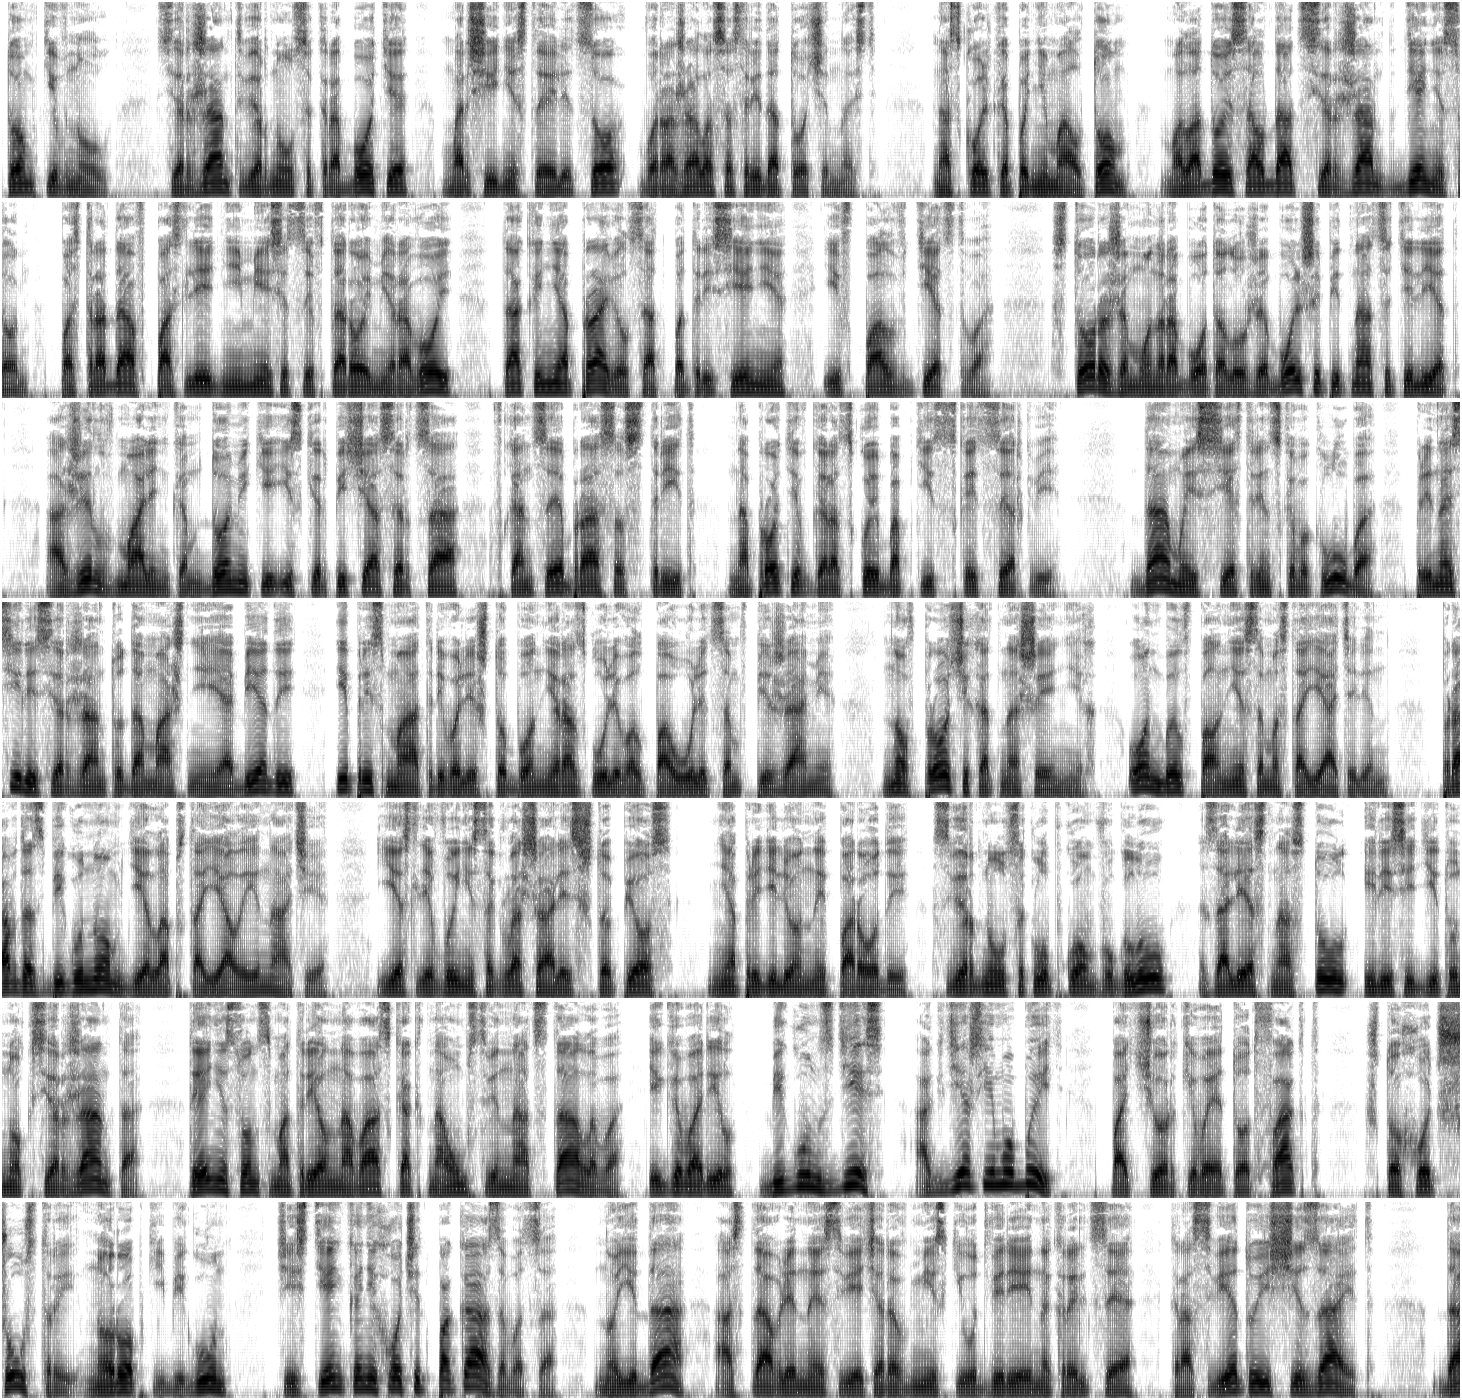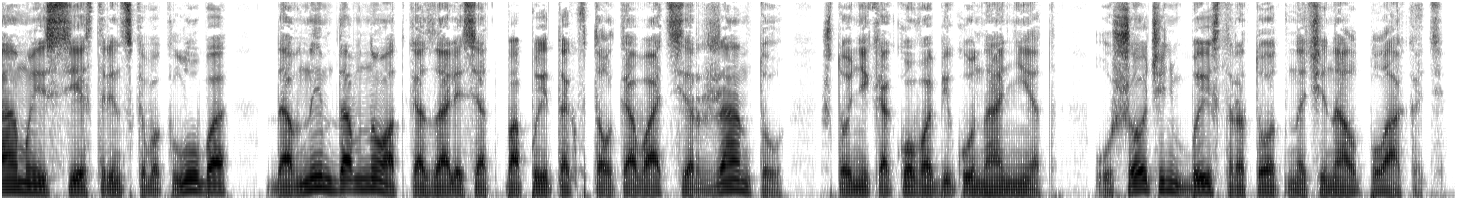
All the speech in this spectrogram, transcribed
Том кивнул. Сержант вернулся к работе, морщинистое лицо выражало сосредоточенность. Насколько понимал Том, Молодой солдат-сержант Деннисон, пострадав последние месяцы Второй мировой, так и не оправился от потрясения и впал в детство. Сторожем он работал уже больше 15 лет, а жил в маленьком домике из кирпича сердца в конце Брасса-стрит, напротив городской баптистской церкви. Дамы из сестринского клуба приносили сержанту домашние обеды и присматривали, чтобы он не разгуливал по улицам в пижаме, но в прочих отношениях он был вполне самостоятелен. Правда, с бегуном дело обстояло иначе. Если вы не соглашались, что пес неопределенной породы свернулся клубком в углу, залез на стул или сидит у ног сержанта, Теннисон смотрел на вас, как на умственно отсталого, и говорил «Бегун здесь, а где ж ему быть?» подчеркивая тот факт, что хоть шустрый, но робкий бегун частенько не хочет показываться, но еда, оставленная с вечера в миске у дверей на крыльце, к рассвету исчезает. Дамы из сестринского клуба давным-давно отказались от попыток втолковать сержанту, что никакого бегуна нет. Уж очень быстро тот начинал плакать.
